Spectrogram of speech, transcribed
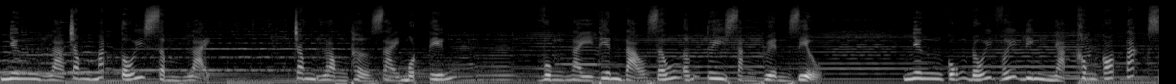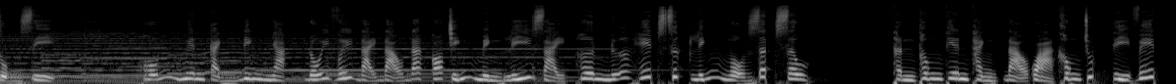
Nhưng là trong mắt tối sầm lại. Trong lòng thở dài một tiếng. Vùng này thiên đảo dấu ấm tuy rằng huyền diệu. Nhưng cũng đối với đinh nhạc không có tác dụng gì. Hốn nguyên cảnh đinh nhạc đối với đại đạo đã có chính mình lý giải hơn nữa hết sức lính ngộ rất sâu. Thần thông thiên thành đạo quả không chút tì vết.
